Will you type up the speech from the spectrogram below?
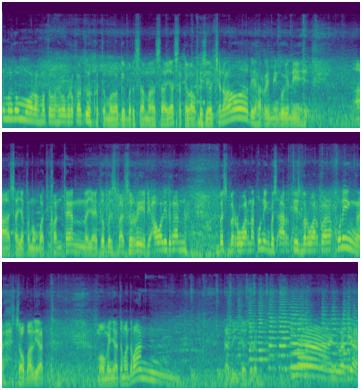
Assalamualaikum warahmatullahi wabarakatuh. Ketemu lagi bersama saya Sakila Official Channel. Di hari Minggu ini uh, Saya akan membuat konten Yaitu bus basuri. Diawali dengan bus berwarna kuning Bus artis berwarna kuning. Coba lihat Momennya teman-teman. Dari jauh sudah Nah inilah dia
